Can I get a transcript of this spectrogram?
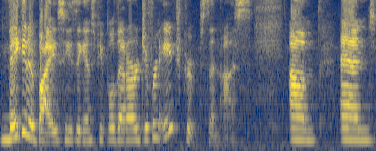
negative biases against people that are different age groups than us. Um, and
